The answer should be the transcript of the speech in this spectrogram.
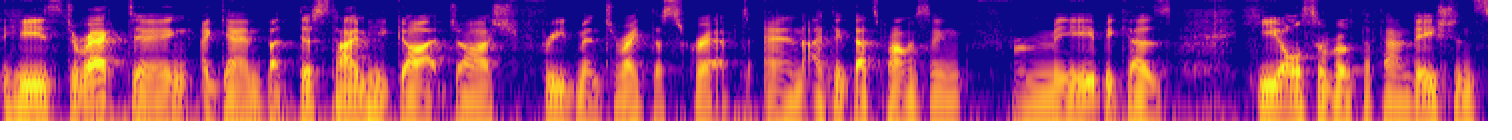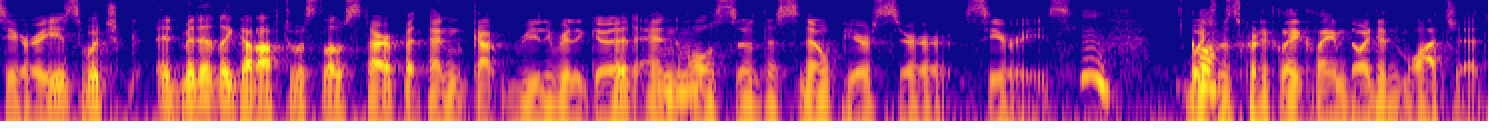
he's directing again, but this time he got Josh Friedman to write the script. And I think that's promising for me because he also wrote the Foundation series, which admittedly got off to a slow start, but then got really, really good. And mm-hmm. also the Snowpiercer series, hmm. which was critically acclaimed, though I didn't watch it.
